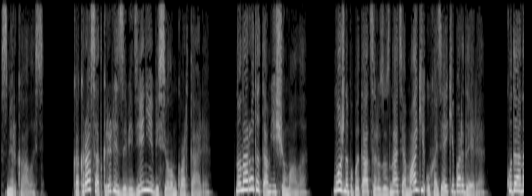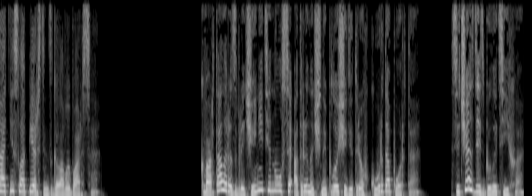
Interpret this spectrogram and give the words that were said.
Смеркалось. Как раз открылись заведения в веселом квартале. Но народа там еще мало. Можно попытаться разузнать о магии у хозяйки борделя, куда она отнесла перстень с головой барса. Квартал развлечений тянулся от рыночной площади трех кур до порта. Сейчас здесь было тихо,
